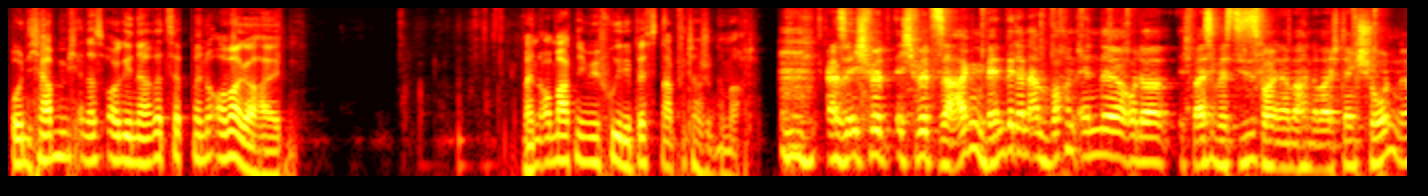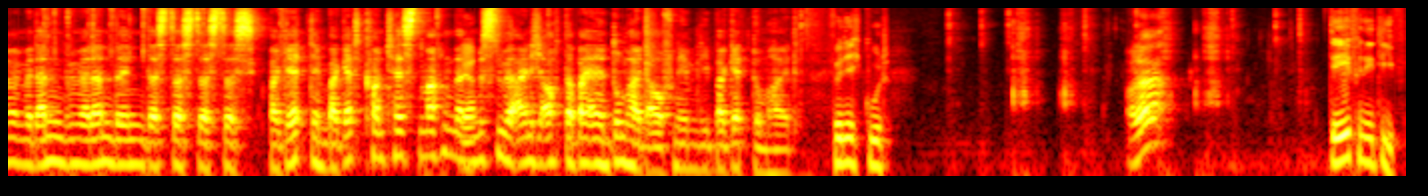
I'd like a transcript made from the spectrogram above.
Und ich habe mich an das Originalrezept meiner Oma gehalten. Meine Oma hat nämlich früher die besten Apfeltaschen gemacht. Also ich würde ich würd sagen, wenn wir dann am Wochenende oder ich weiß nicht, was dieses Wochenende machen, aber ich denke schon, ne, wenn wir dann, wenn wir dann den, das, das, das, das Baguette, den Baguette-Contest machen, dann Ja. müssen wir eigentlich auch dabei eine Dummheit aufnehmen, die Baguette-Dummheit. Finde ich gut. Oder? Definitiv.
